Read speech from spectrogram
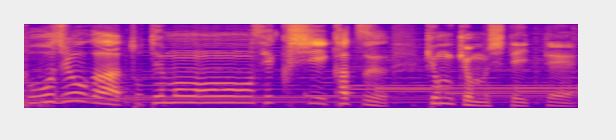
表情がとてもセクシーかつキョムキョムしていて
